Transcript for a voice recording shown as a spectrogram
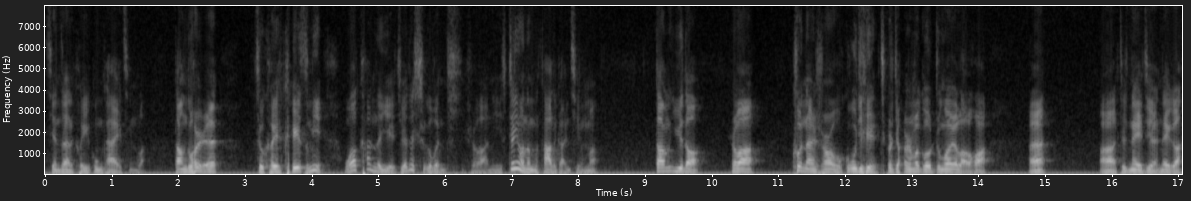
现在呢，可以公开爱情了，当多少人就可以 kiss me。我看的也觉得是个问题，是吧？你真有那么大的感情吗？当遇到是吧困难时候，我估计 就是叫什么国中国有老话，哎啊，就那句那个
